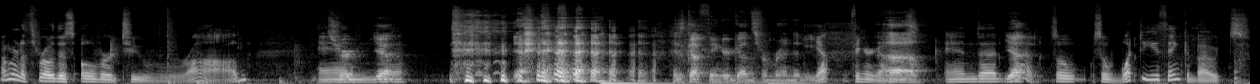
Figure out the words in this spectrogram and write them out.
I'm going to throw this over to Rob. And, Sure, yeah. uh, He's got finger guns from Brendan. Yep, finger guns. Uh, and uh, yeah. yeah. so so what do you think about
